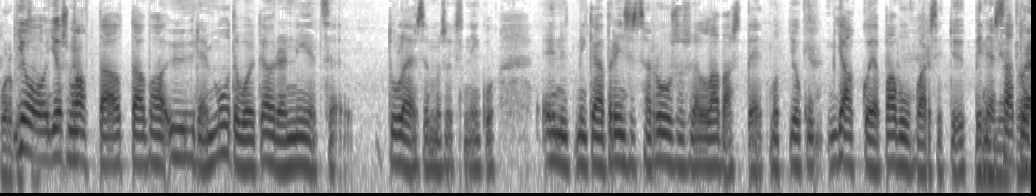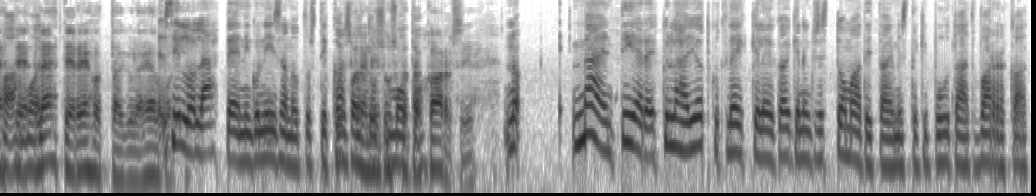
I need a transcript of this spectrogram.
Kurpitsa? Joo, jos malttaa ottaa vain yhden. Muuta voi käydä niin, että se tulee semmoiseksi, niin kuin, ei nyt mikään prinsessa Ruususen lavasteet, mutta joku Jaakko ja Pavunvarsi tyyppinen niin, satuhahmo. Lähtee, lähtee rehottaa kyllä helposti. Silloin lähtee niin, kuin niin sanotusti kasvatusmopo. karsia? No mä en tiedä. Kyllähän jotkut leikkelee kaikenlaisista tomaatitaimistakin. Puhutaan, että varkaat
